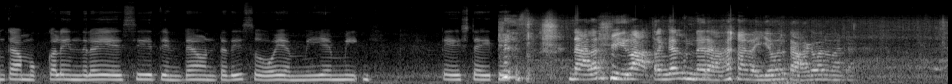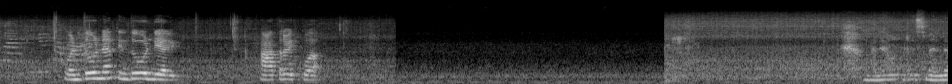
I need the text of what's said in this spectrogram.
ఇంకా ముక్కలు ఇందులో వేసి తింటే ఉంటుంది. సో ఎమ్మి ఎమ్మి. టేస్ట్ అయితే. నాలా మీరు ఆత్రంగా ఉన్నారా? అవి అయ్యేవారు కాగమనమాట వండుతూ ఉండాలి తింటూ ఉండాలి. ఆత్రం ఎక్కువ. భలే ఉంటుంది స్మెల్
